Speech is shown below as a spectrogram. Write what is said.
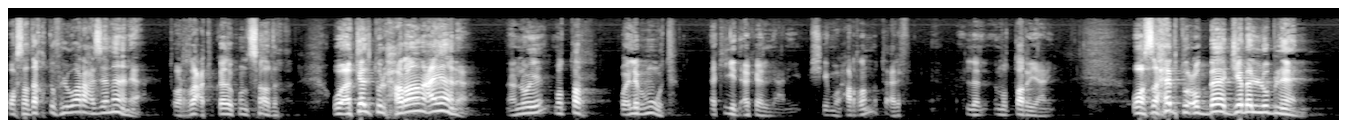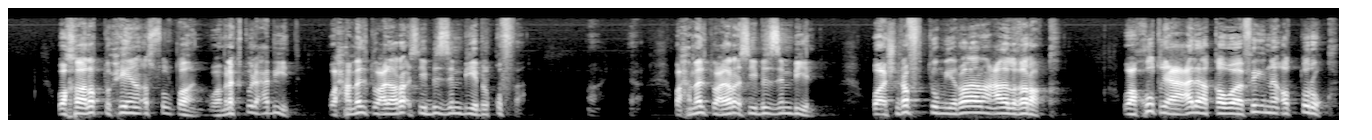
وصدقت في الورع زمانا. تورعت كذا كنت صادق. وأكلت الحرام عيانا. لأنه إيه؟ مضطر. وإلا بموت. أكيد أكل يعني. شيء محرم تعرف إلا المضطر يعني. وصحبت عباد جبل لبنان وخالطت حينا السلطان وملكت العبيد وحملت على رأسي بالزنبيل بالقفة. وحملت على رأسي بالزنبيل وأشرفت مرارا على الغرق وقطع على قوافلنا الطرق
